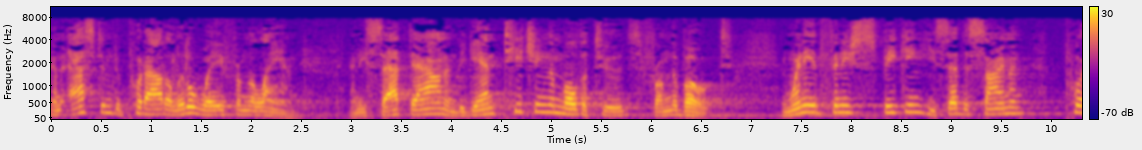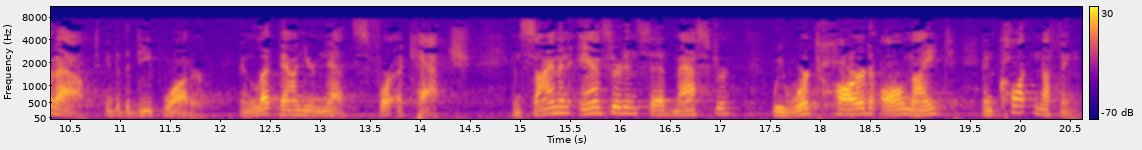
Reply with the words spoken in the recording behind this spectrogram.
and asked him to put out a little way from the land. And he sat down and began teaching the multitudes from the boat. And when he had finished speaking, he said to Simon, Put out into the deep water and let down your nets for a catch. And Simon answered and said, Master, we worked hard all night and caught nothing.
